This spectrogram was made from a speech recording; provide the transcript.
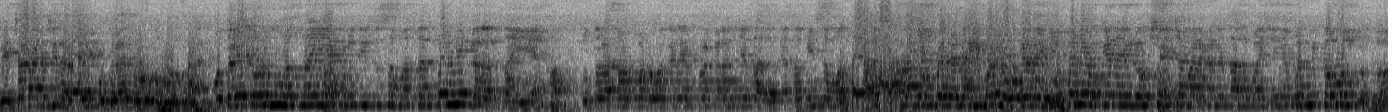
विचारांची- लढाई पुतळे तोडून होत नाही. पुतळे तोडून होत नाही या कृतीचं समर्थन पण मी करत नाहीये. पुतळा तोडफोड वगैरे प्रकरण जे झालं त्याचा मी समर्थन पण योग्य नाही. लोकशाहीच्या मार्गाने झालं पाहिजे हे पण मी कबूल करतो.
